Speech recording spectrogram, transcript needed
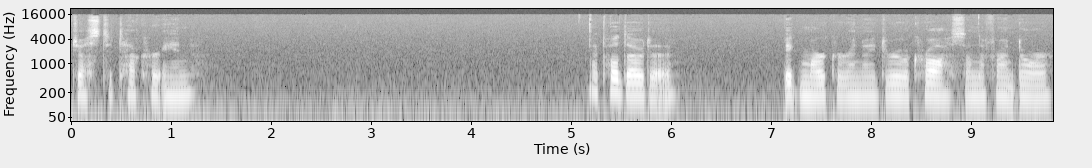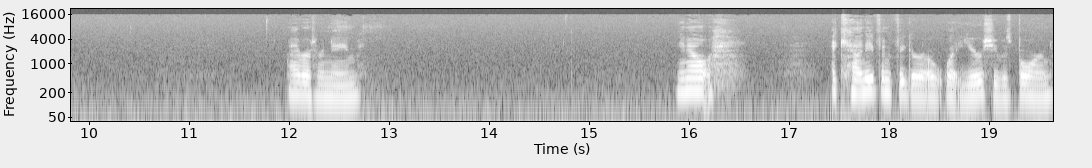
just to tuck her in. I pulled out a big marker and I drew a cross on the front door. I wrote her name. You know, I can't even figure out what year she was born.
